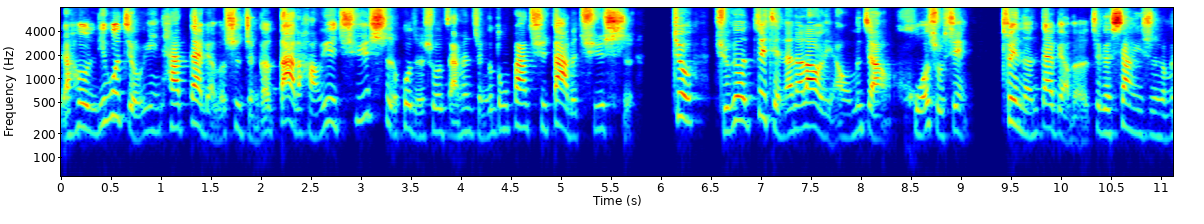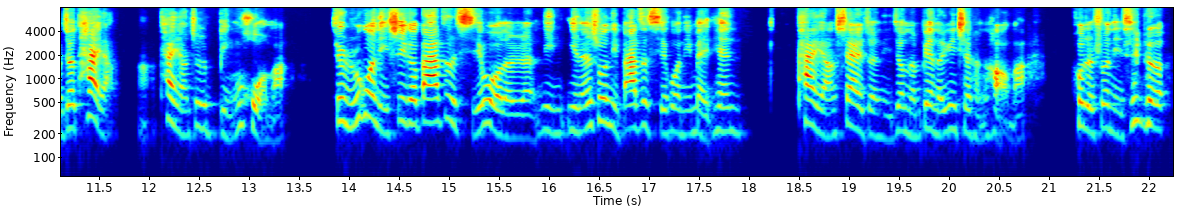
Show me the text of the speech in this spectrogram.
然后离火九运，它代表的是整个大的行业趋势，或者说咱们整个东八区大的趋势。就举个最简单的道理啊，我们讲火属性最能代表的这个象意是什么？叫太阳啊，太阳就是丙火嘛。就如果你是一个八字喜火的人，你你能说你八字喜火，你每天太阳晒着你就能变得运气很好吗？或者说你是一个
